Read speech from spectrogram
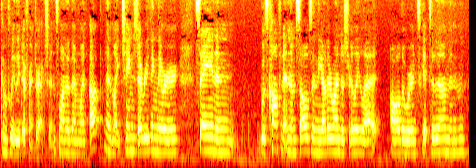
completely different directions. One of them went up and like changed everything they were saying and was confident in themselves, and the other one just really let all the words get to them and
